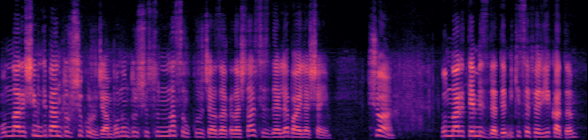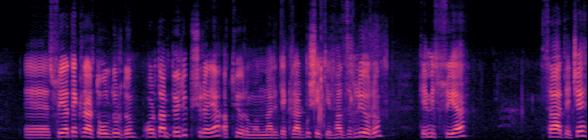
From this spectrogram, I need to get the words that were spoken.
Bunları şimdi ben turşu kuracağım. Bunun turşusunu nasıl kuracağız arkadaşlar sizlerle paylaşayım. Şu an bunları temizledim. iki sefer yıkadım. Ee, suya tekrar doldurdum. Oradan bölüp şuraya atıyorum onları. Tekrar bu şekil hazırlıyorum. Temiz suya sadece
